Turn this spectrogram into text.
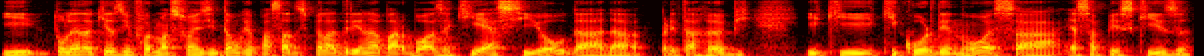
E estou lendo aqui as informações então repassadas pela Adriana Barbosa, que é CEO da, da Preta Hub e que, que coordenou essa, essa pesquisa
